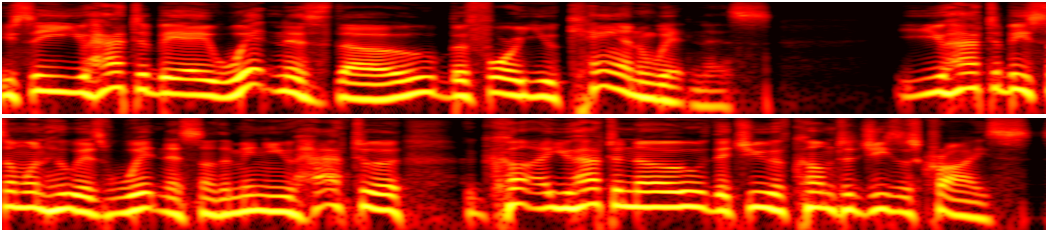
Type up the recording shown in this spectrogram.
You see, you have to be a witness, though, before you can witness. You have to be someone who has witnessed something. I mean, you have to you have to know that you have come to Jesus Christ,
